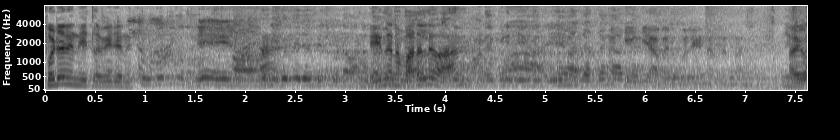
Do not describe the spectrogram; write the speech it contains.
ఫోటో నేను ఇట్లా వీడియోని? ఏందన్నా మడలేవా అయ్యో.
